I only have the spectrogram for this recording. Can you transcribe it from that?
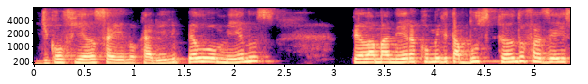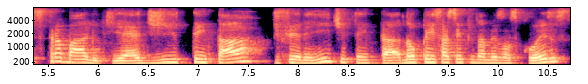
de confiança aí no Carilli, pelo menos pela maneira como ele está buscando fazer esse trabalho, que é de tentar diferente, tentar não pensar sempre nas mesmas coisas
